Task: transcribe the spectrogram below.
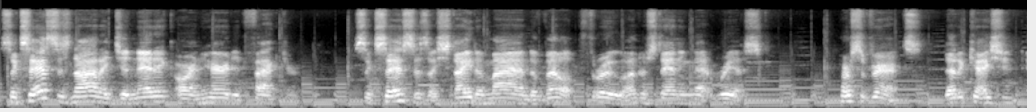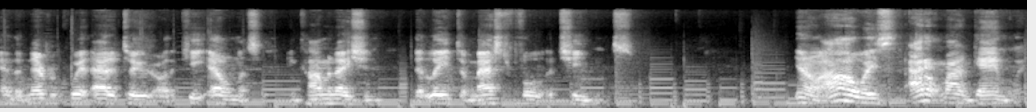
Success is not a genetic or inherited factor. Success is a state of mind developed through understanding that risk. Perseverance, dedication, and the never quit attitude are the key elements in combination that lead to masterful achievements. You know, I always I don't mind gambling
